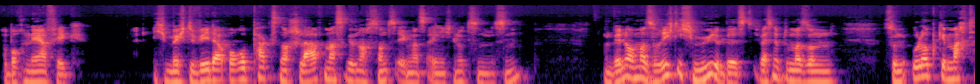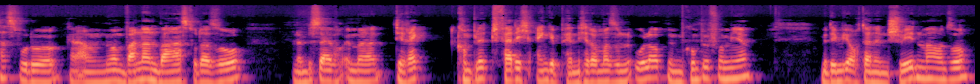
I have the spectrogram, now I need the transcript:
Aber auch nervig. Ich möchte weder Oropax noch Schlafmaske noch sonst irgendwas eigentlich nutzen müssen. Und wenn du auch mal so richtig müde bist, ich weiß nicht, ob du mal so einen so einen Urlaub gemacht hast, wo du, keine Ahnung, nur am Wandern warst oder so, und dann bist du einfach immer direkt komplett fertig eingepennt. Ich hatte auch mal so einen Urlaub mit einem Kumpel von mir, mit dem ich auch dann in Schweden war und so.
